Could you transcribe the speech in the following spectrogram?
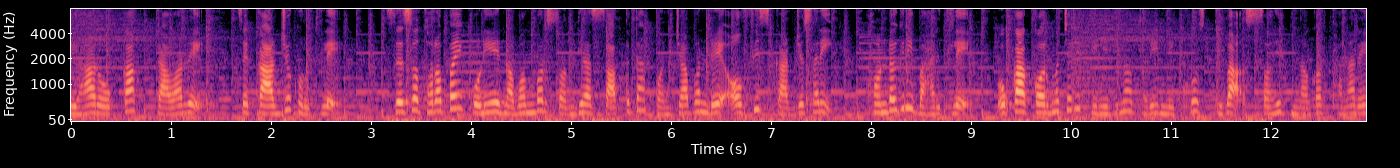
ବିହାର ଓକା ଟାୱାରରେ ସେ କାର୍ଯ୍ୟ କରୁଥିଲେ ଶେଷ ଥର ପାଇଁ କୋଡ଼ିଏ ନଭେମ୍ବର ସନ୍ଧ୍ୟା ସାତଟା ପଞ୍ଚାବନରେ ଅଫିସ କାର୍ଯ୍ୟ ସାରି ଖଣ୍ଡଗିରି ବାହାରିଥିଲେ। ଓକା କର୍ମଚାରୀ ତିନି ଦିନ ଧରି ନିଖୋଜ ଥିବା ଶହୀଦ ନଗର ଥାନାରେ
